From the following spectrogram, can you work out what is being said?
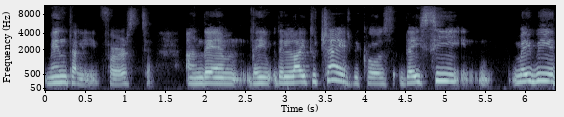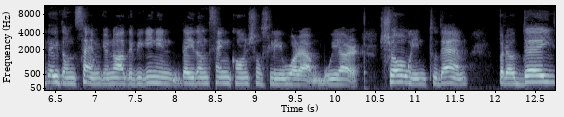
mentally first. And then they, they like to change because they see maybe they don't send, you know, at the beginning, they don't send consciously what um, we are showing to them, but they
